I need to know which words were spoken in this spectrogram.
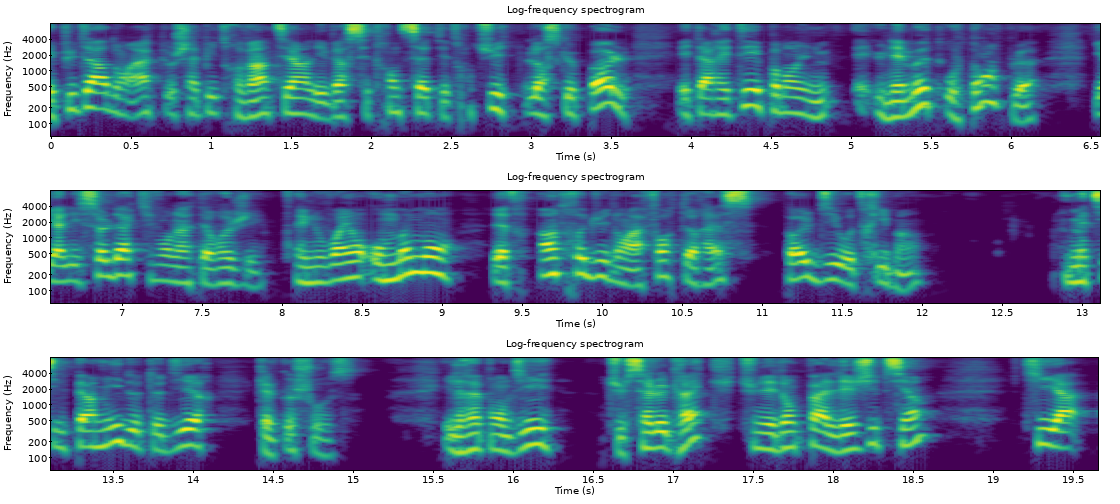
Et plus tard, dans Actes au chapitre 21, les versets 37 et 38, lorsque Paul est arrêté pendant une, émeute au temple, il y a les soldats qui vont l'interroger. Et nous voyons au moment d'être introduit dans la forteresse, Paul dit au tribun, M'est-il permis de te dire quelque chose? Il répondit, Tu sais le grec, tu n'es donc pas l'Égyptien, qui a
